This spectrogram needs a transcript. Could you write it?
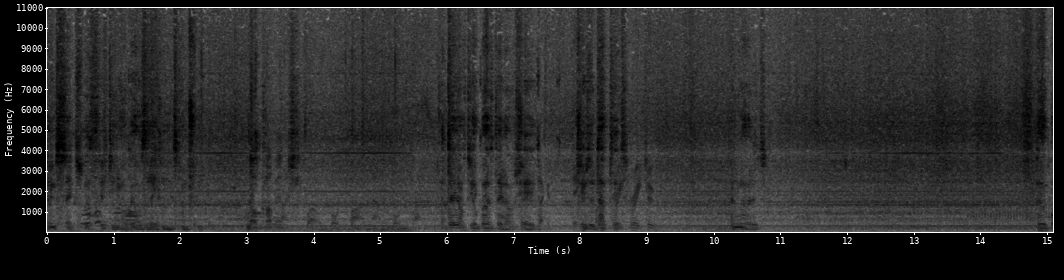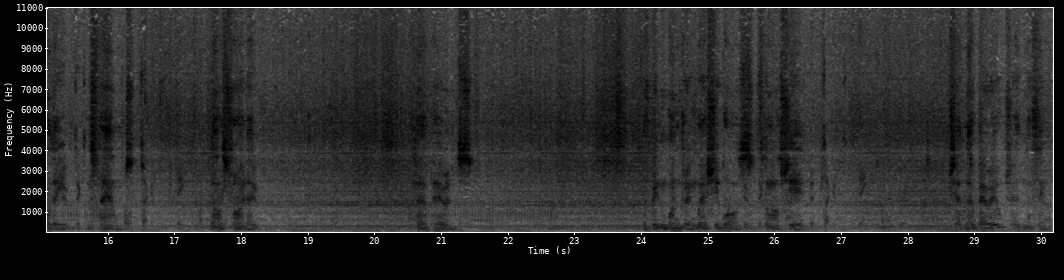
having sex with 15-year-old girls illegal in this country. No comment. A day after your birthday last year, she was abducted and murdered. Her body was found last Friday. Her parents have been wondering where she was for last year. She had no burial, she had nothing.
